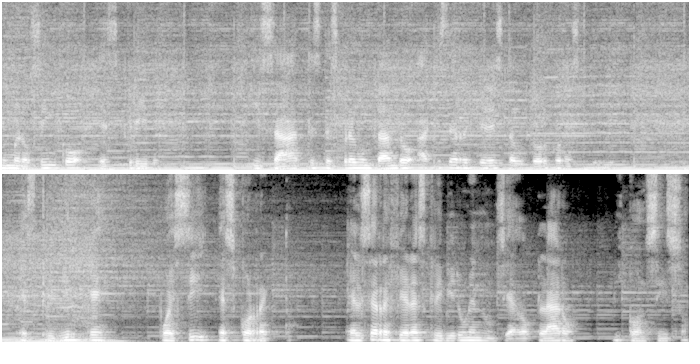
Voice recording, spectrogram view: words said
Número 5. Escribe. Quizá te estés preguntando a qué se refiere este autor con escribir. ¿Escribir qué? Pues sí, es correcto. Él se refiere a escribir un enunciado claro y conciso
